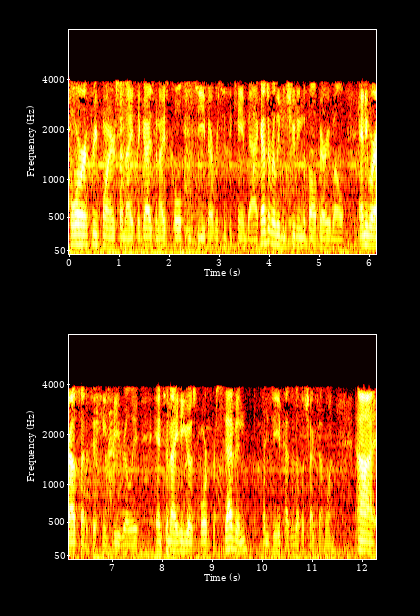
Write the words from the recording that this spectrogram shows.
four three pointers tonight. The guy's been ice cold from deep ever since he came back. Hasn't really been shooting the ball very well anywhere outside of 15 feet, really. And tonight he goes four for seven from deep. Has to double check that one. Uh,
